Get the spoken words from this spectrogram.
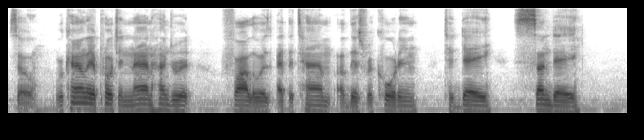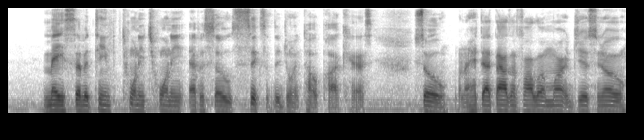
so we're currently approaching 900 followers at the time of this recording today sunday May 17th, 2020, episode 6 of the Joint Talk podcast. So, when I hit that 1,000 follower mark, just know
